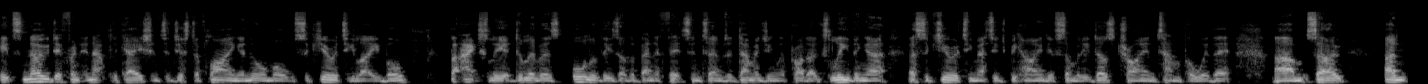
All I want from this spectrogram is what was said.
it's no different in application to just applying a normal security label, but actually it delivers all of these other benefits in terms of damaging the products, leaving a, a security message behind if somebody does try and tamper with it. Um, so, and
